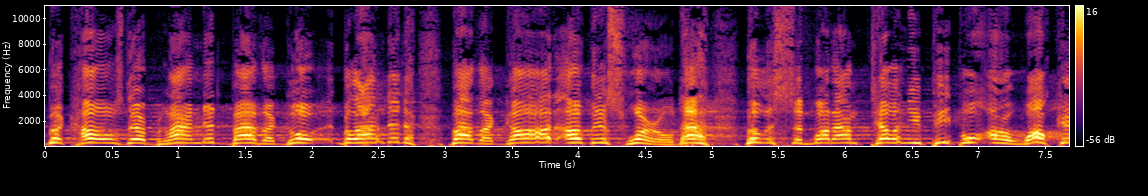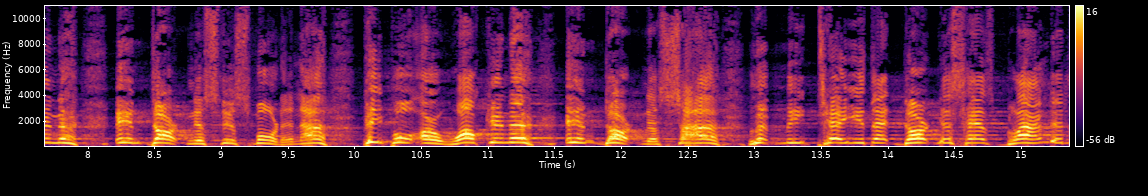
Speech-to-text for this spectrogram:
because they're blinded by the glo- blinded by the God of this world. But listen, what I'm telling you, people are walking in darkness this morning. People are walking in darkness. Let me tell you that darkness has blinded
